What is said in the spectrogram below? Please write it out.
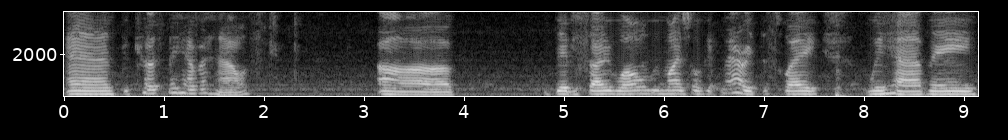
And because they have a house, uh, they decided, well, we might as well get married. This way we have a,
